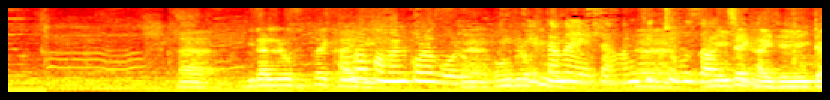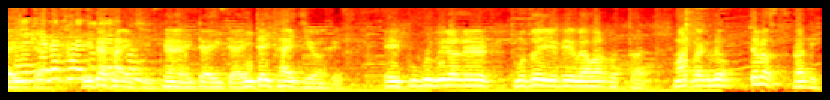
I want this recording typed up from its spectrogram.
হ্যাঁ। বিড়ালের ওষুধটাই তোমরা কমেন্ট করে বলো। হ্যাঁ, এটা না এটা আমি হ্যাঁ, কিচ্ছু বুঝতে পারছি এইটাই খাইছি এইটা হ্যাঁ, এটা খাই এটা খাইছি। হ্যাঁ এটা এইটা এইটাই খাইছি ওকে। এই কুকুর বিড়ালের মতোই একে ব্যবহার করতে হয়। মার একদম। চলো রাখি।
